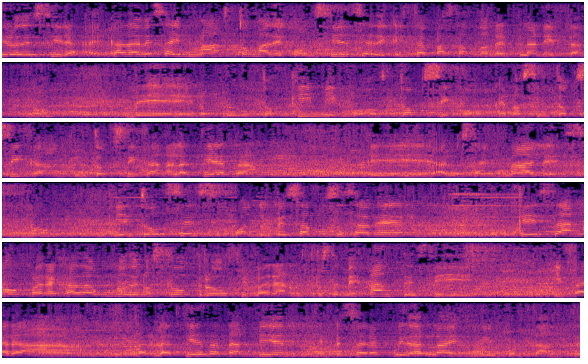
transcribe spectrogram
Quiero decir, cada vez hay más toma de conciencia de qué está pasando en el planeta, de los productos químicos, tóxicos, que nos intoxican, que intoxican a la tierra, eh, a los animales. Y entonces, cuando empezamos a saber qué es sano para cada uno de nosotros y para nuestros semejantes y, para, la tierra también, empezar a cuidarla es muy importante.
